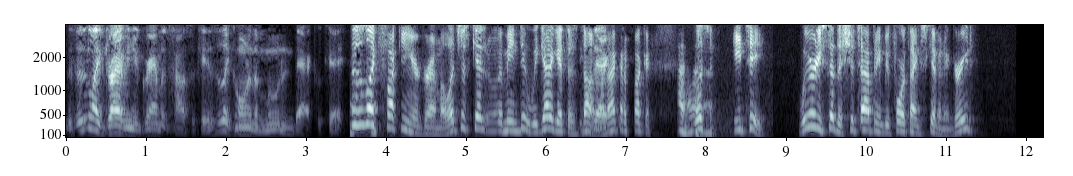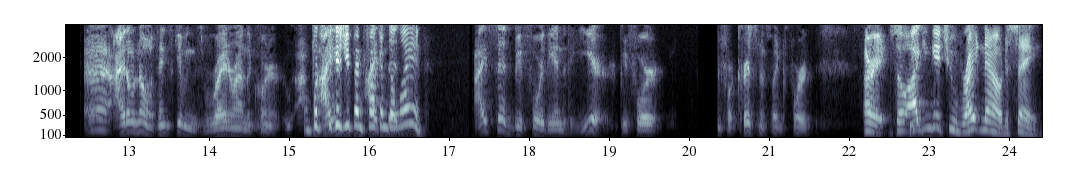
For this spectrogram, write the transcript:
this isn't like driving your grandma's house. Okay, this is like going to the moon and back. Okay, This is like fucking your grandma. Let's just get. I mean, dude, we got to get this done. We're not gonna fucking listen. ET. We already said the shit's happening before Thanksgiving. Agreed. uh, I don't know. Thanksgiving's right around the corner. But it's I- because you've been I fucking said- delaying. I said before the end of the year, before before Christmas, like before. All right, so I can get you right now to say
